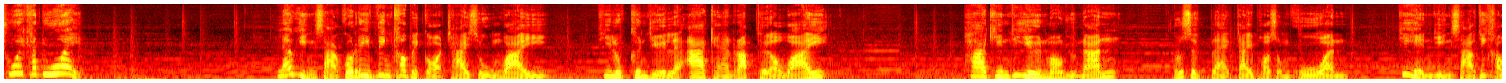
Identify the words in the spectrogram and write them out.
ช่วยข้าด้วย แล้วหญิงสาวก็รีบวิ่งเข้าไปกอดชายสูงวัย ที่ลุกขึ้นยืนและอ้าแขนรับเธอเอาไว้ พาคินที่ยืนมองอยู่นั้น รู้สึกแปลกใจพอสมควร ที่เห็นหญิงสาวที่เขา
